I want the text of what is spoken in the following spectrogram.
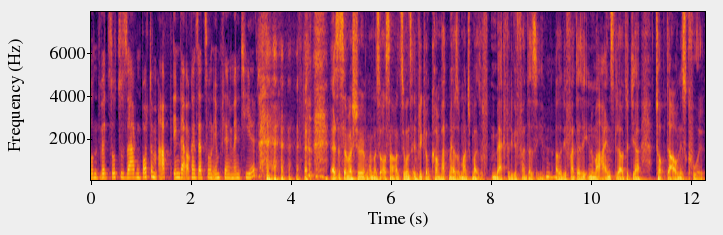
und wird sozusagen bottom-up in der Organisation implementiert. es ist immer schön, wenn man so aus einer Organisationsentwicklung kommt, hat man ja so manchmal so merkwürdige Fantasien. Mhm. Also die Fantasie Nummer eins lautet ja, top-down ist cool.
